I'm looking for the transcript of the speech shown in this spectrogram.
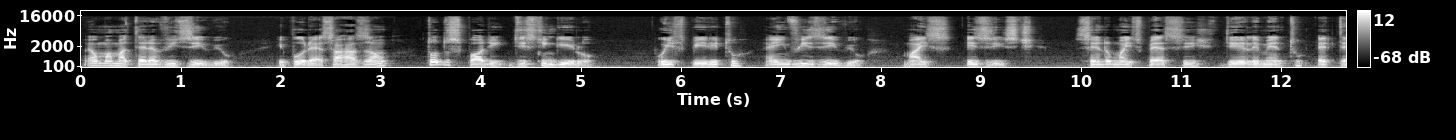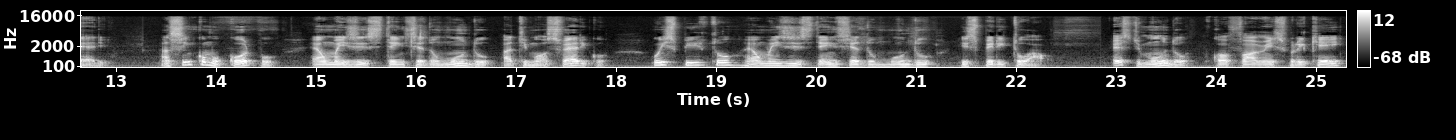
é uma matéria visível e, por essa razão, todos podem distingui-lo. O espírito é invisível, mas existe, sendo uma espécie de elemento etéreo. Assim como o corpo é uma existência do mundo atmosférico, O espírito é uma existência do mundo espiritual. Este mundo, conforme expliquei,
